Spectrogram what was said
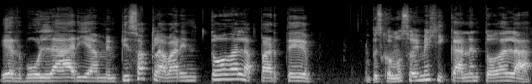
herbolaria, me empiezo a clavar en toda la parte pues como soy mexicana en toda la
